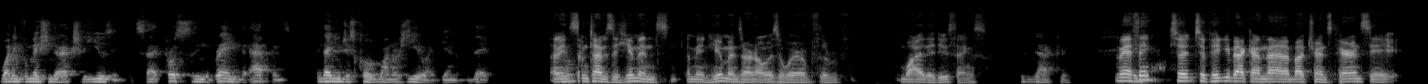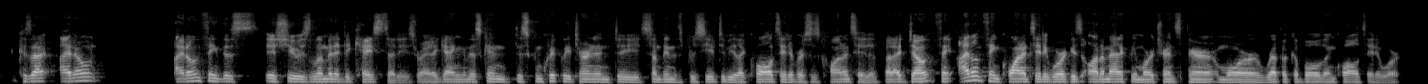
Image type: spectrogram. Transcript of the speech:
what information they're actually using. It's like processing the brain that happens, and then you just code one or zero at the end of the day. I mean, sometimes the humans, I mean, humans aren't always aware of the, why they do things. Exactly. I mean, I think to, to piggyback on that about transparency, because I, I don't I don't think this issue is limited to case studies, right? Again, this can this can quickly turn into something that's perceived to be like qualitative versus quantitative. But I don't think I don't think quantitative work is automatically more transparent, or more replicable than qualitative work.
